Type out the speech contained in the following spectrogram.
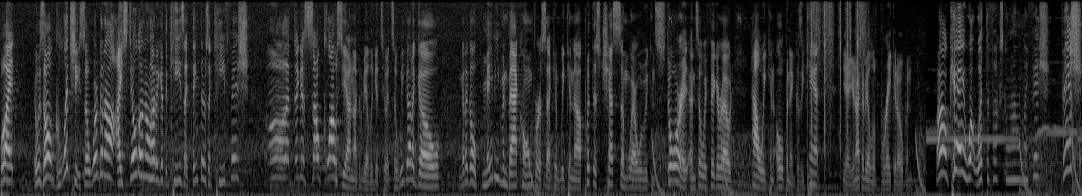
But it was all glitchy, so we're gonna... I still don't know how to get the keys. I think there's a key fish. Oh, that thing is so close. Yeah, I'm not gonna be able to get to it. So we gotta go... I'm gonna go maybe even back home for a second. We can uh, put this chest somewhere where we can store it until we figure out how we can open it. Because you can't... Yeah, you're not gonna be able to break it open. Okay, what what the fuck's going on with my fish? Fish!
